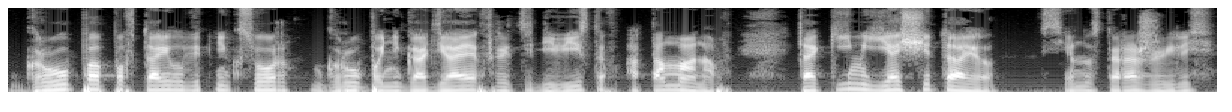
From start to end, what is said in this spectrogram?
«Группа», — повторил Викниксор, — «группа негодяев, рецидивистов, атаманов. Такими я считаю». Все насторожились.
